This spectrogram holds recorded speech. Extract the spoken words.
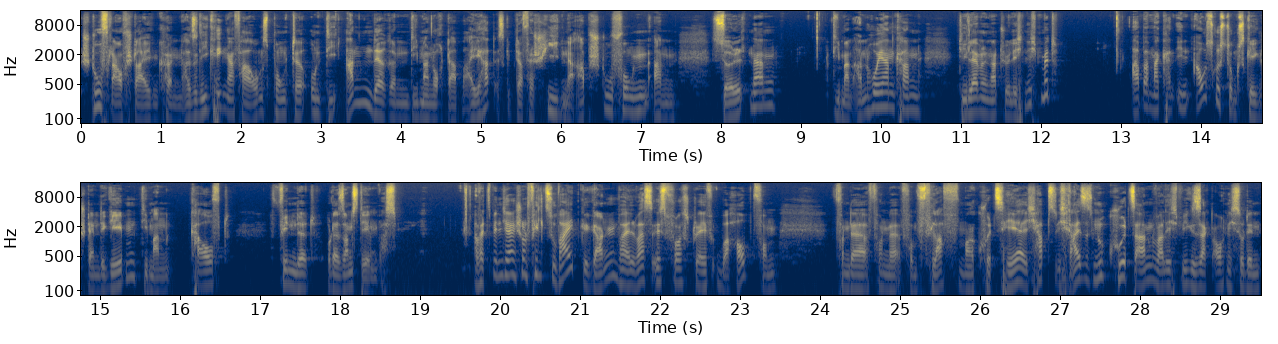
Stufen aufsteigen können. Also die kriegen Erfahrungspunkte und die anderen, die man noch dabei hat, es gibt da verschiedene Abstufungen an Söldnern, die man anheuern kann, die leveln natürlich nicht mit, aber man kann ihnen Ausrüstungsgegenstände geben, die man kauft, findet oder sonst irgendwas. Aber jetzt bin ich eigentlich schon viel zu weit gegangen, weil was ist Frostgrave überhaupt vom von der, von der, vom Fluff mal kurz her. Ich hab's, ich reise es nur kurz an, weil ich, wie gesagt, auch nicht so den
